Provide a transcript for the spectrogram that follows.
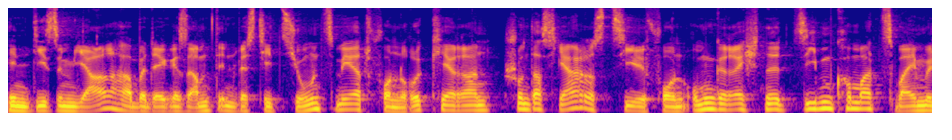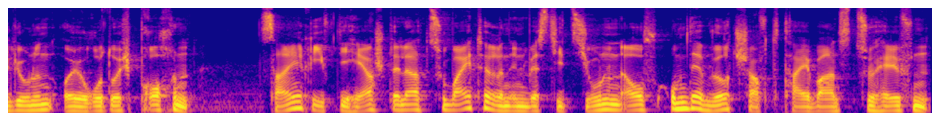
In diesem Jahr habe der Gesamtinvestitionswert von Rückkehrern schon das Jahresziel von umgerechnet 7,2 Millionen Euro durchbrochen. Tsai rief die Hersteller zu weiteren Investitionen auf, um der Wirtschaft Taiwans zu helfen.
